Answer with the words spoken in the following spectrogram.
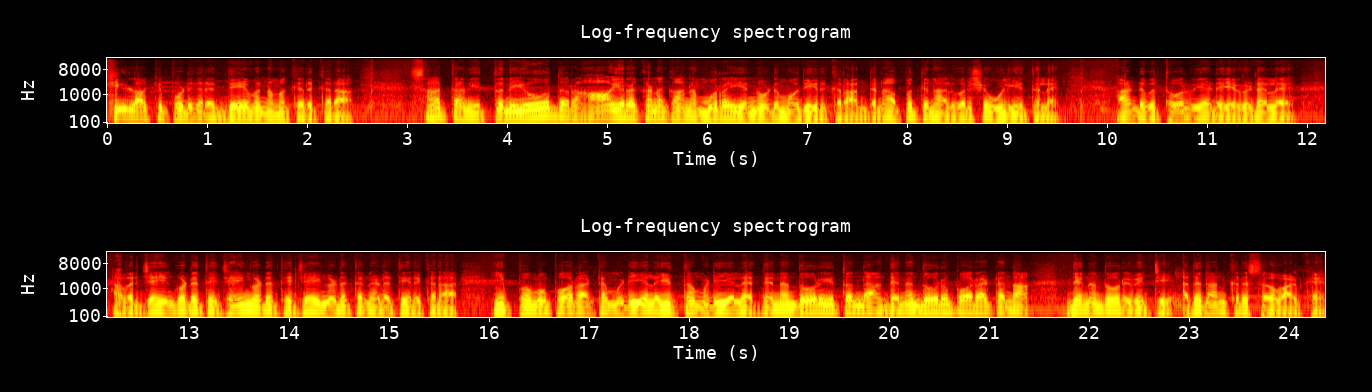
கீழாக்கி போடுகிற தேவன் நமக்கு இருக்கிறார். சாத்தான் எத்தனையோ தரம் ஆயிரக்கணக்கான முறை என்னோடு மோதி இருக்கிறான். அந்த நாற்பத்தி நாலு வருஷ ஊழியத்தில் ஆண்டவர் தோல்வி அடைய விடலை. அவர் ஜெயம் கொடுத்து ஜெயம் கொடுத்து ஜெயம் கொடுத்து நடத்தி இருக்கிறார் இப்போவும் போராட்டம் முடியலை யுத்தம் முடியலை. தினந்தோறும் யுத்தம் தான் தினந்தோறும் போராட்டம் தான். தினந்தோறும் வெற்றி. அதுதான் கிறிஸ்தவ வாழ்க்கை.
